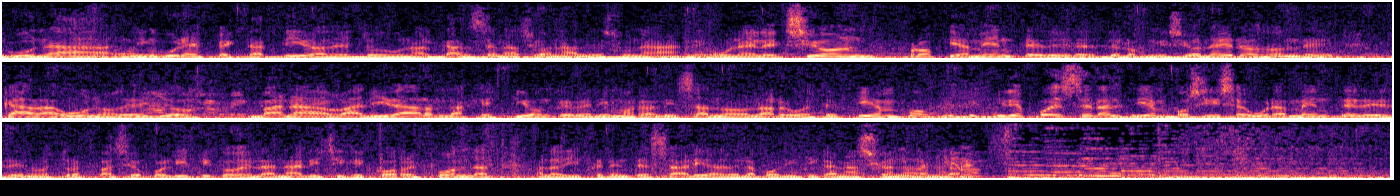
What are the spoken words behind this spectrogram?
ninguna, ninguna expectativa de esto de un alcance nacional. Es una, una elección propiamente de, los misioneros donde cada uno de ellos van a validar la gestión que venimos realizando a lo largo de este tiempo y después será el tiempo, sí, seguramente desde nuestro espacio político del análisis que correspondan a las diferentes áreas de la política nacional.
